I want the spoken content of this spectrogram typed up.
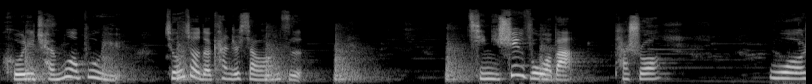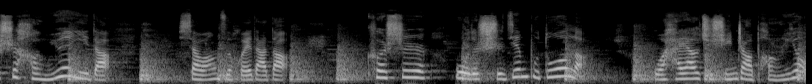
狐狸沉默不语，久久地看着小王子。请你驯服我吧，他说。我是很愿意的，小王子回答道。可是我的时间不多了，我还要去寻找朋友，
